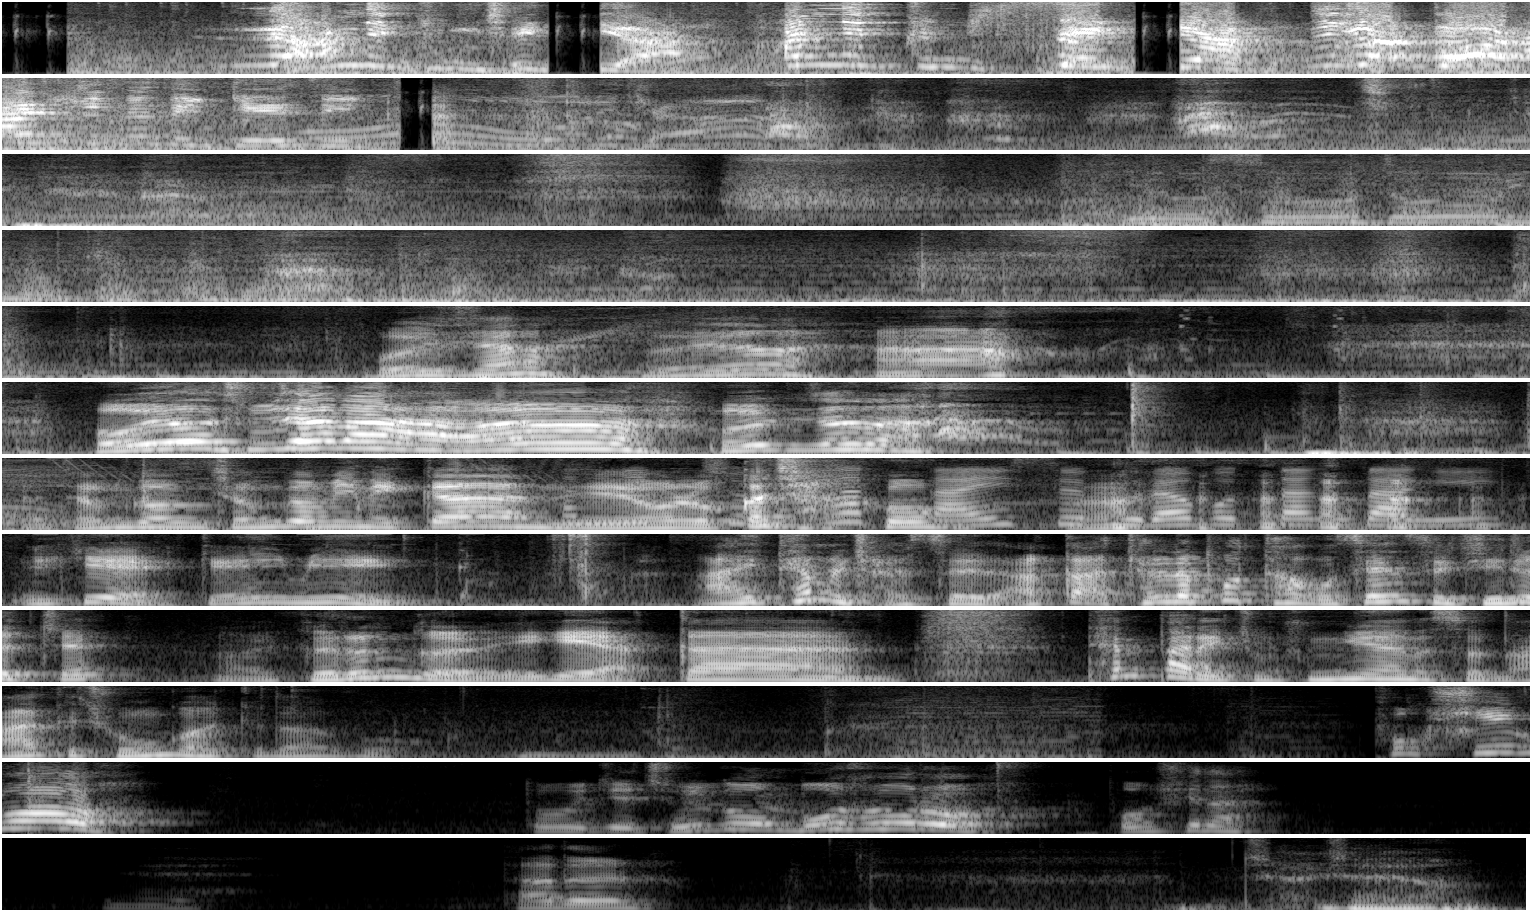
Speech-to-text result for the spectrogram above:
나 한입 중새끼야! 한입 중새끼야! 네가 뭘 할 수 있는데, 개새끼야! 보여주잖아, 보여주잖아. 아. 보여주잖아, 아, 보여주잖아. 자, 점검, 점검이니까 예, 오늘 여기까지 샷 하고. 나이스 아. 브라보 땅땅이 이게 게임이 아이템을 잘 써야 돼. 아까 텔레포트하고 센스 지렸지? 어, 그런 걸 이게 약간 템빨이 좀 중요하면서 나한테 좋은 것 같기도 하고. 음. 푹 쉬고 또 이제 즐거운 모습으로 봅시다. 예. 다들 잘 자요.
